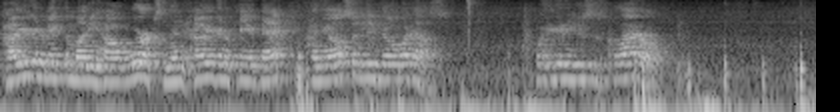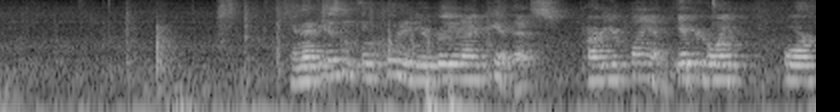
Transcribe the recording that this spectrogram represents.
how you're gonna make the money, how it works, and then how you're gonna pay it back, and they also need to know what else? What you're gonna use as collateral. And that isn't included in your brilliant idea, that's part of your plan, if you're going for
